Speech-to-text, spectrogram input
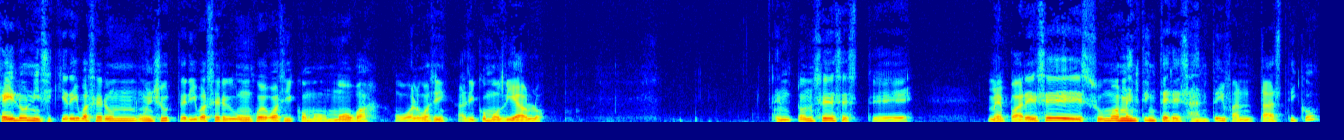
Halo ni siquiera iba a ser un, shooter, iba a ser un juego así como MOBA o algo así, así como Diablo. Entonces, este, me parece sumamente interesante y fantástico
